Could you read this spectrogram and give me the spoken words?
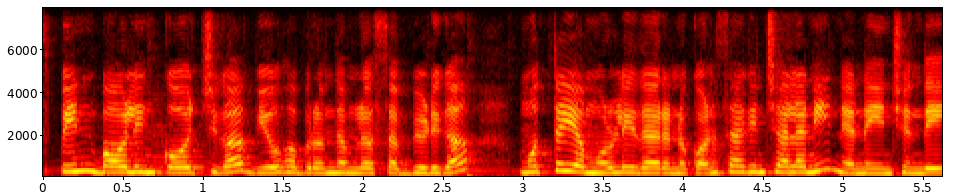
స్పిన్ బౌలింగ్ కోచ్గా వ్యూహ బృందంలో సభ్యుడిగా ముత్తయ్య మురళీధరను కొనసాగించాలని నిర్ణయించింది.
